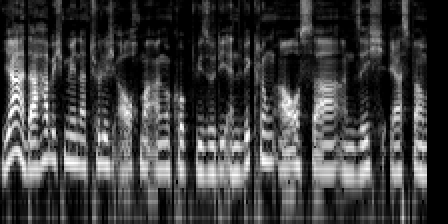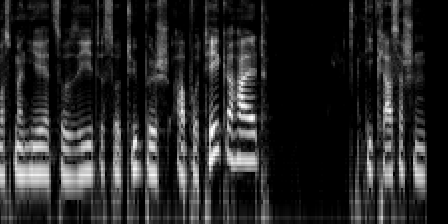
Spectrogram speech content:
ja, da habe ich mir natürlich auch mal angeguckt, wie so die Entwicklung aussah. An sich erstmal, was man hier jetzt so sieht, ist so typisch Apotheke halt. Die klassischen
